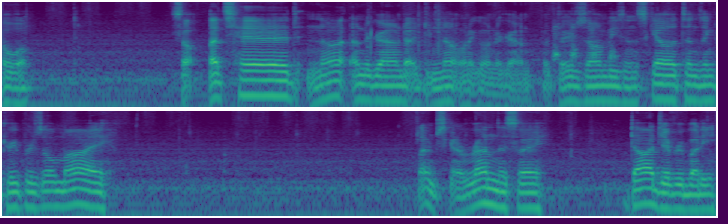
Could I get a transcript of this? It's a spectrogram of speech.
Oh well. So, let's head not underground. I do not want to go underground, but there's zombies and skeletons and creepers, oh my. I'm just gonna run this way. Dodge everybody.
